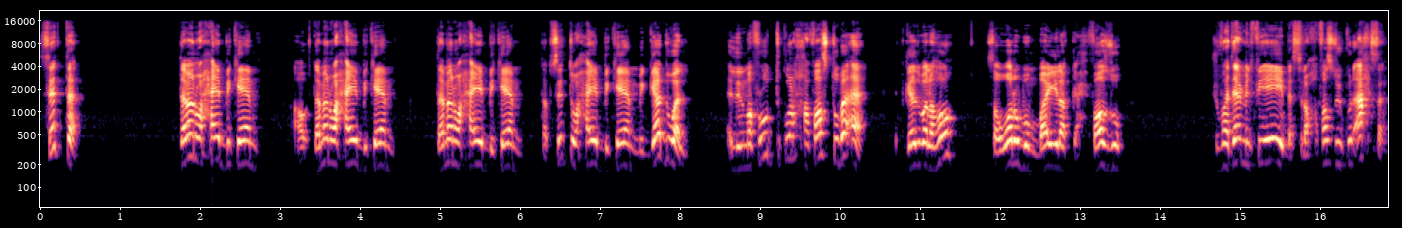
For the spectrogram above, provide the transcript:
6 8 وحايد بكام؟ اهو 8 وحايد بكام؟ 8 وحايد بكام؟ طب 6 وحايد بكام؟ من الجدول اللي المفروض تكون حفظته بقى. الجدول اهو. صوره بموبايلك احفظه. شوف هتعمل فيه إيه بس لو حفظته يكون احسن.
